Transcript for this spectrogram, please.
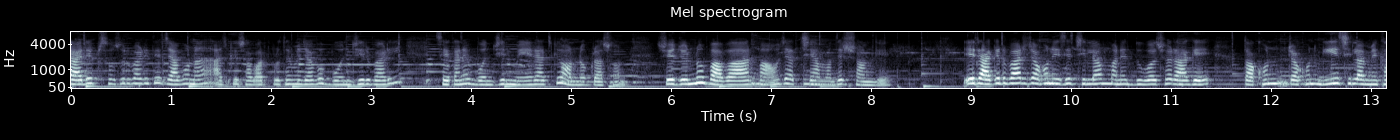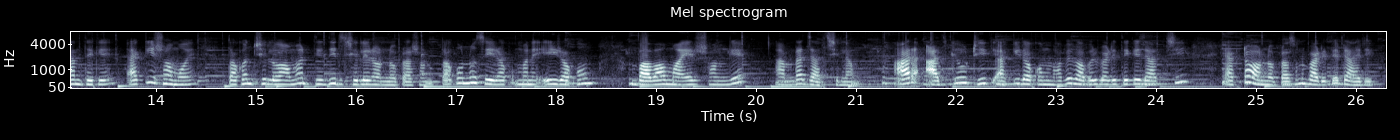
ডাইরেক্ট শ্বশুর বাড়িতে যাব না, আজকে সবার প্রথমে যাব বঞ্জির বাড়ি। সেখানে বঞ্জির মেয়ের আজকে অন্নপ্রাশন। সেজন্য বাবা আর মাও যাচ্ছে আমাদের সঙ্গে। এর আগের বার যখন এসেছিলাম মানে দু বছর আগে তখন যখন গিয়েছিলাম এখান থেকে, একই সময় তখন ছিল আমার দিদির ছেলের অন্নপ্রাশন, তখনও সেই রকম মানে এই রকম বাবা মায়ের সঙ্গে আমরা যাচ্ছিলাম। আর আজকেও ঠিক একই রকমভাবে বাবার বাড়ি থেকে যাচ্ছি, একটা অন্নপ্রাশন বাড়িতে ডাইরেক্ট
